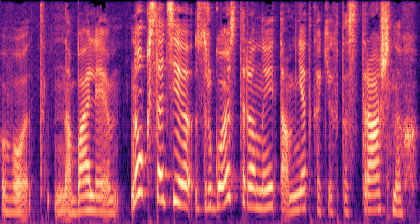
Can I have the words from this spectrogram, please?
вот. На Бали ну, кстати, с другой стороны, там нет каких-то страшных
